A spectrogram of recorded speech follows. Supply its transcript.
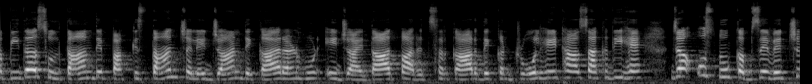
ਅਬੀਦਾ ਸੁਲਤਾਨ ਦੇ ਪਾਕਿਸਤਾਨ ਚਲੇ ਜਾਣ ਦੇ ਕਾਰਨ ਹੁਣ ਇਹ ਜਾਇਦਾਦ ਭਾਰਤ ਸਰਕਾਰ ਦੇ ਕੰਟਰੋਲ ਹੇਠ ਆ ਸਕਦੀ ਹੈ ਜਾਂ ਉਸ ਨੂੰ ਕਬਜ਼ੇ ਵਿੱਚ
